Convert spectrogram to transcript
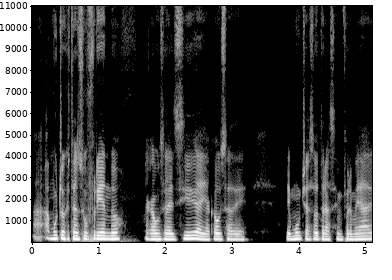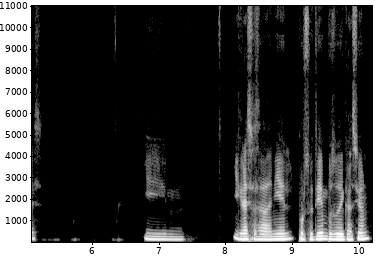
a, muchos que están sufriendo a causa del SIDA y a causa de, muchas otras enfermedades. Y, gracias a Daniel por su tiempo, su dedicación.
